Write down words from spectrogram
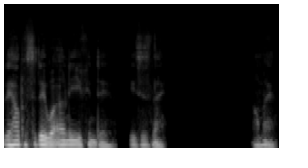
Will you help us to do what only you can do? In Jesus' name. Amen.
